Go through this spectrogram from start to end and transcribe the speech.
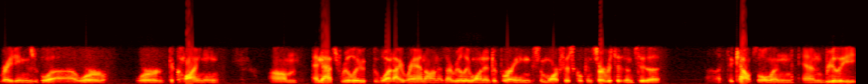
ratings uh, were were declining. Um, and that's really what I ran on. Is I really wanted to bring some more fiscal conservatism to the uh, to council and and really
